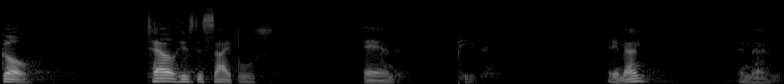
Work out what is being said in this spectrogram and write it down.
Go. Tell his disciples and Peter. Amen. Amen.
